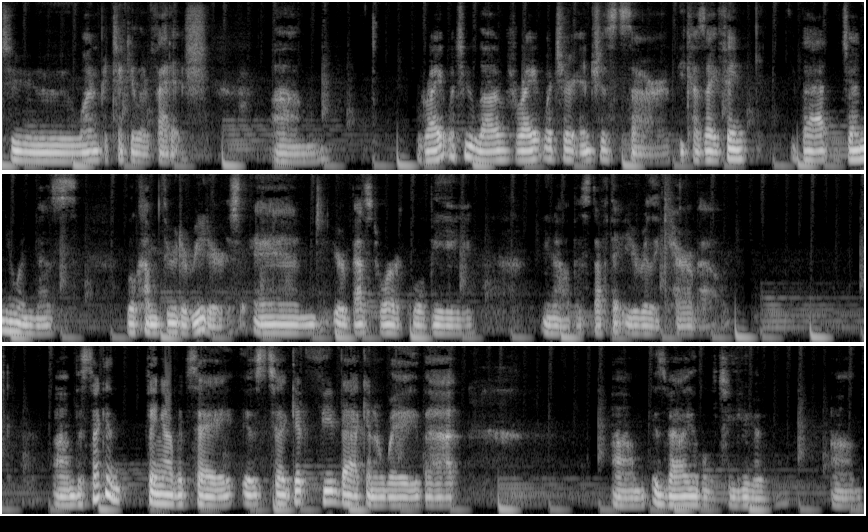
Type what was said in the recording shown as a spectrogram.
to one particular fetish. Um, write what you love, write what your interests are, because I think that genuineness will come through to readers, and your best work will be, you know, the stuff that you really care about. Um, the second thing I would say is to get feedback in a way that um, is valuable to you. Um,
